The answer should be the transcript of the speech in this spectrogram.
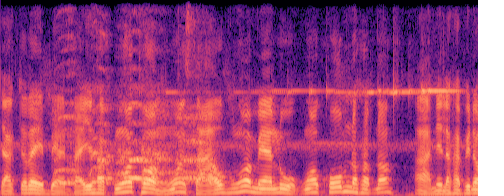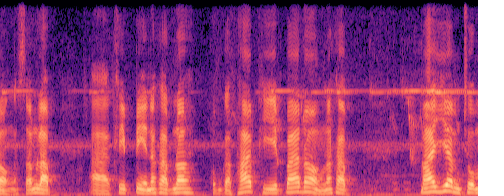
อยากจะได้แบบไหนครับงัวทองงัวสาวงัวแม่ลูกงัวโคมนะครับเนาะอ่านี่แหละครับพี่น้องสำหรับอ่าคลิปนี้นะครับเนาะผมกับผ้าพีป้าน้องนะครับมาเยี่ยมชม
